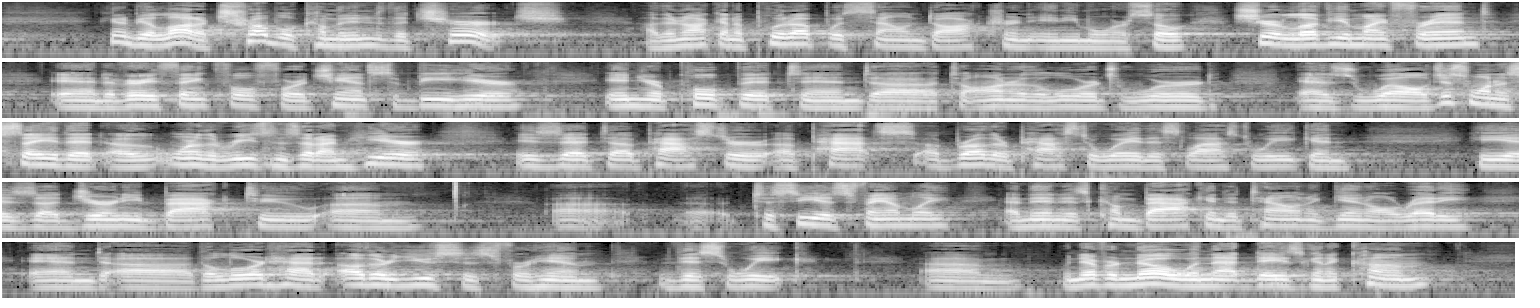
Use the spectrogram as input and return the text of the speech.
going to be a lot of trouble coming into the church. Uh, they're not going to put up with sound doctrine anymore. So sure, love you, my friend, and uh, very thankful for a chance to be here in your pulpit and uh, to honor the Lord's word as well. Just want to say that uh, one of the reasons that I'm here is that uh, Pastor uh, Pat's uh, brother passed away this last week, and he has uh, journeyed back to um, uh, uh, to see his family, and then has come back into town again already. And the Lord had other uses for him this week. Um, we never know when that day is going to come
